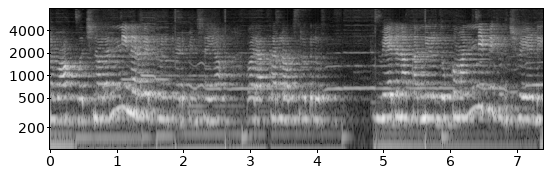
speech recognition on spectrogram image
ఈ వాక్ వచ్చినారన్నీ నెరవేర్చడానికి నడిపించాయా వారి అక్కర్ల అవసరతలు వేదన కన్నీరు దుఃఖం అన్నిటినీ తుడిచివేయండి.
